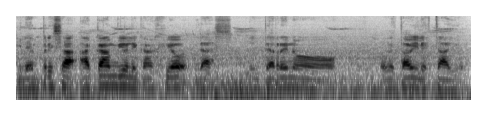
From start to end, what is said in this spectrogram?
y la empresa a cambio le canjeó el terreno donde estaba el estadio.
